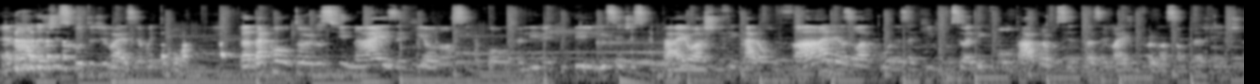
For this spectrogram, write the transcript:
É nada, eu te escuto demais, é muito bom. Para dar contornos finais aqui ao nosso encontro, Lívia, que delícia de escutar. Eu acho que ficaram várias lacunas aqui que você vai ter que voltar para você trazer mais informação pra gente.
